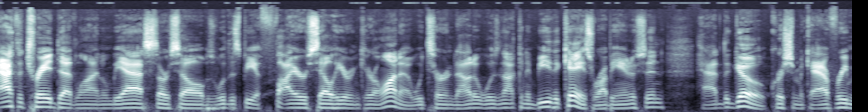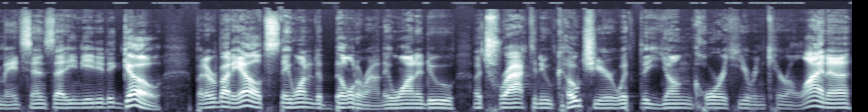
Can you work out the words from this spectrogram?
at the trade deadline when we asked ourselves, would this be a fire sale here in Carolina? We turned out it was not going to be the case. Robbie Anderson had to go. Christian McCaffrey made sense that he needed to go. But everybody else, they wanted to build around. They wanted to attract a new coach here with the young core here in Carolina.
